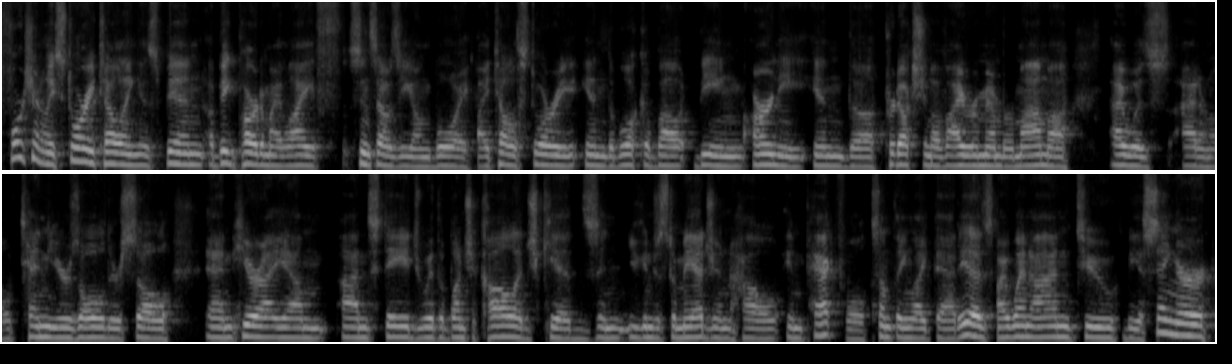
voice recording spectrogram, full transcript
Fortunately, storytelling has been a big part of my life since I was a young boy. I tell a story in the book about being Arnie in the production of I Remember Mama I was, I don't know, 10 years old or so. And here I am on stage with a bunch of college kids. And you can just imagine how impactful something like that is. I went on to be a singer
